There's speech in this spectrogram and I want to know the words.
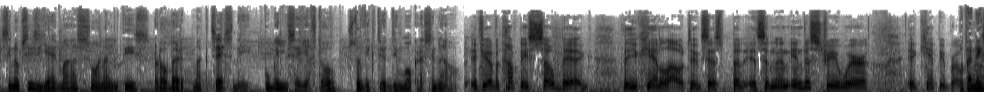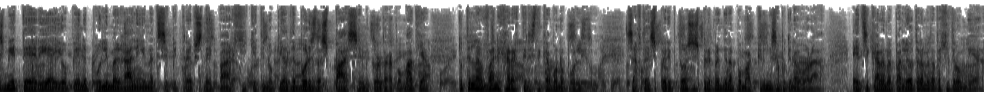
συνοψίζει για εμάς ο αναλυτής Ρόμπερτ Μακτσέσνι που μίλησε γι' αυτό στο δίκτυο Democracy Now. If you have a company so big that you can't allow it to exist, but it's in an industry where it can't be broken. Όταν έχεις μια εταιρεία η οποία είναι πολύ μεγάλη για να της επιτρέψεις να υπάρχει και την οποία δεν μπορείς να σπάσεις σε μικρότερα κομμάτια, τότε λαμβάνει χαρακτηριστικά μονοπωλίου. Σε αυτές τις περιπτώσεις πρέπει να την απομακρύνεις από την αγορά. Έτσι κάναμε παλαιότερα με τα ταχυδρομεία.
